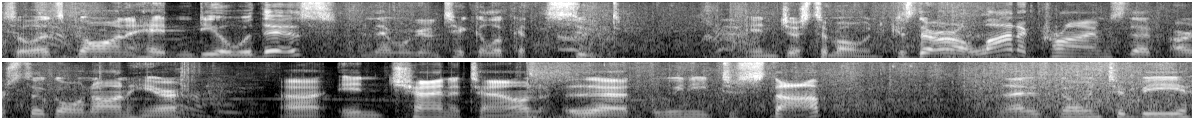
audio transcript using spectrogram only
So let's go on ahead and deal with this, and then we're going to take a look at the suit in just a moment. Because there are a lot of crimes that are still going on here uh, in Chinatown that we need to stop. And that is going to be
